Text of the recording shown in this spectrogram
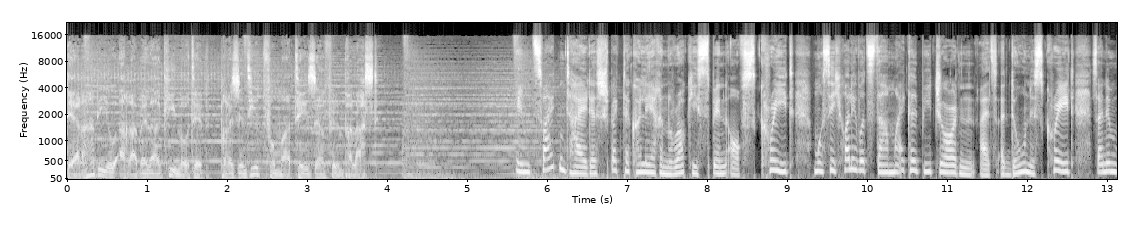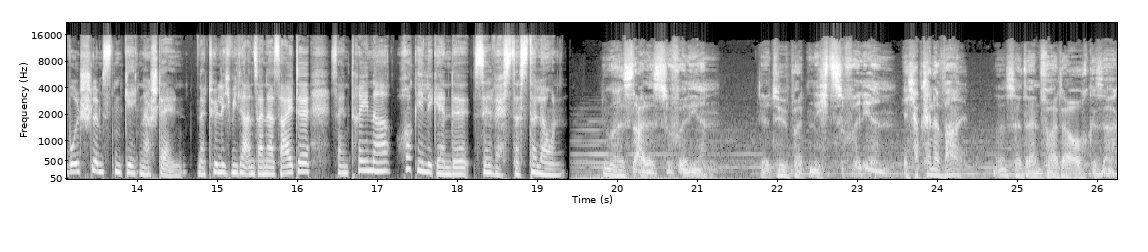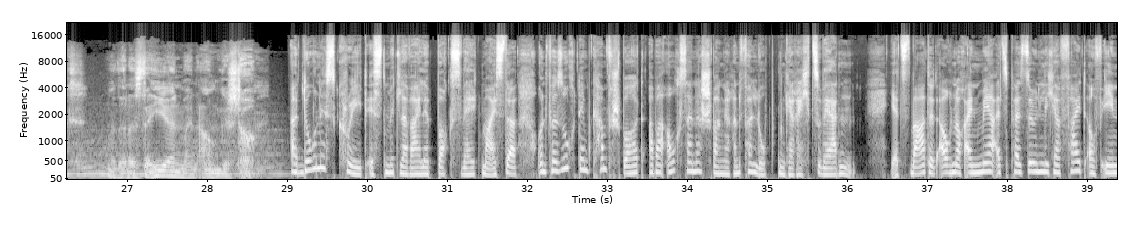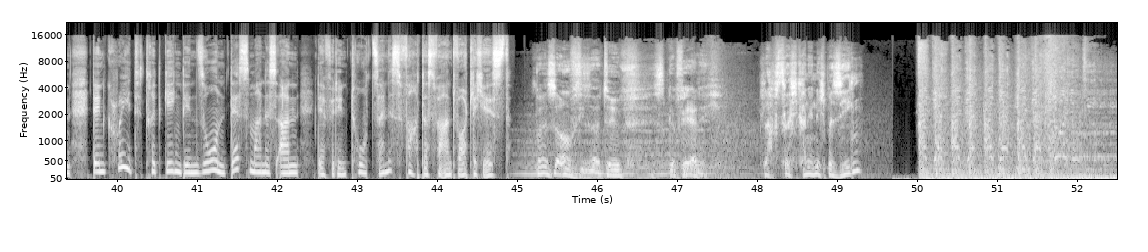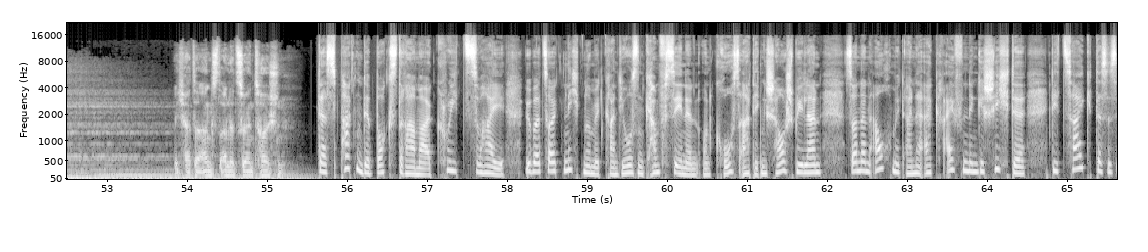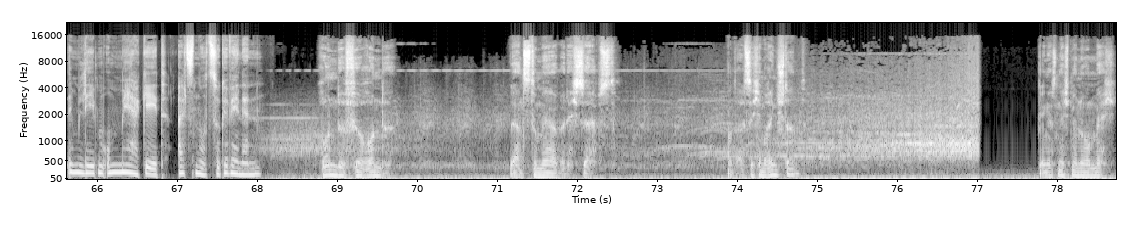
Der Radio Arabella Kinotipp, präsentiert vom Malteser Filmpalast. Im zweiten Teil des spektakulären Rocky-Spin-Offs Creed muss sich Hollywood-Star Michael B. Jordan als Adonis Creed seinem wohl schlimmsten Gegner stellen. Natürlich wieder an seiner Seite sein Trainer, Rocky-Legende Sylvester Stallone. Du hast alles zu verlieren. Der Typ hat nichts zu verlieren. Ich habe keine Wahl. Das hat dein Vater auch gesagt. Und dann ist er hier in meinen Armen gestorben. Adonis Creed ist mittlerweile Boxweltmeister und versucht dem Kampfsport aber auch seiner schwangeren Verlobten gerecht zu werden. Jetzt wartet auch noch ein mehr als persönlicher Fight auf ihn, denn Creed tritt gegen den Sohn des Mannes an, der für den Tod seines Vaters verantwortlich ist. Pass auf, dieser Typ ist gefährlich. Glaubst du, ich kann ihn nicht besiegen? Ich hatte Angst, alle zu enttäuschen. Das packende Boxdrama Creed 2 überzeugt nicht nur mit grandiosen Kampfszenen und großartigen Schauspielern, sondern auch mit einer ergreifenden Geschichte, die zeigt, dass es im Leben um mehr geht, als nur zu gewinnen. Runde für Runde lernst du mehr über dich selbst. Und als ich im Ring stand, ging es nicht mehr nur um mich.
